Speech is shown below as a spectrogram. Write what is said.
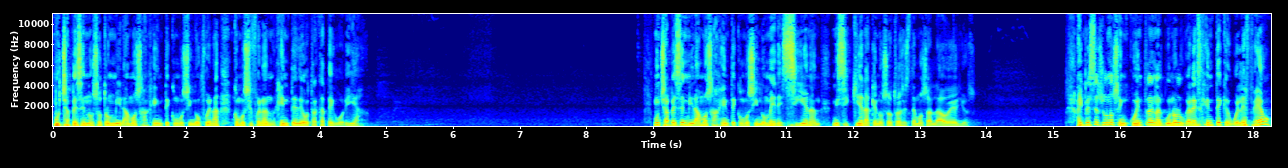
Muchas veces nosotros miramos a gente como si no fuera, como si fueran gente de otra categoría. Muchas veces miramos a gente como si no merecieran ni siquiera que nosotros estemos al lado de ellos. Hay veces uno se encuentra en algunos lugares gente que huele feo.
